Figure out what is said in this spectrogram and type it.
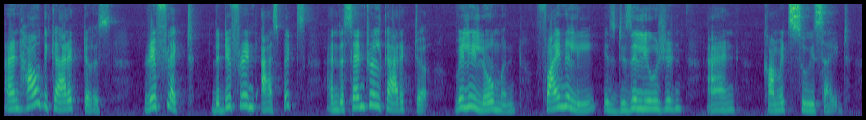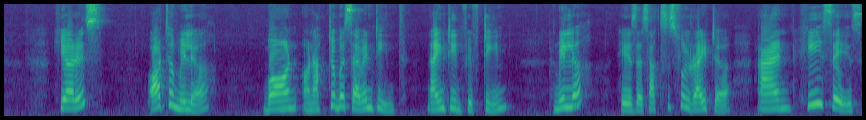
and how the characters reflect the different aspects and the central character Willy Loman finally is disillusioned and commits suicide. Here is Arthur Miller born on October 17th 1915. Miller he is a successful writer and he says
